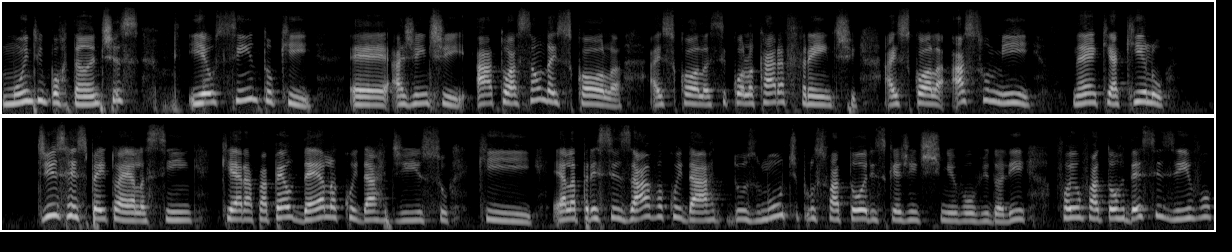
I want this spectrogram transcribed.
muito importantes e eu sinto que é, a gente, a atuação da escola, a escola se colocar à frente, a escola assumir né, que aquilo diz respeito a ela sim, que era papel dela cuidar disso, que ela precisava cuidar dos múltiplos fatores que a gente tinha envolvido ali, foi um fator decisivo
